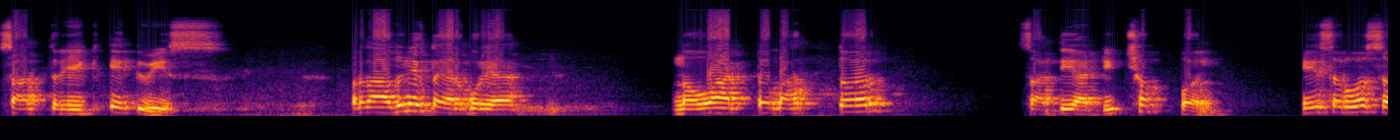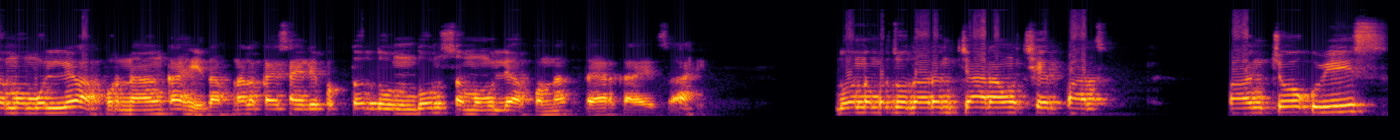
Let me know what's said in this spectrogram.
सात त्रिक एकवीस. परत अजून एक तयार करूया. नऊ आठ बहात्तर साती आठी छप्पन. हे सर्व सममूल्य अपूर्णांक आहेत. आपल्याला काय सांगितले फक्त दोन दोन सममूल्य अपूर्णांक तयार करायचं आहे. दोन नंबरचं उदाहरण चार अंश छेद पाच. पाच चौक वीस.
